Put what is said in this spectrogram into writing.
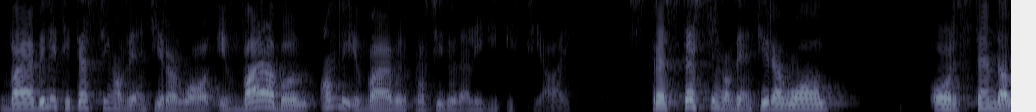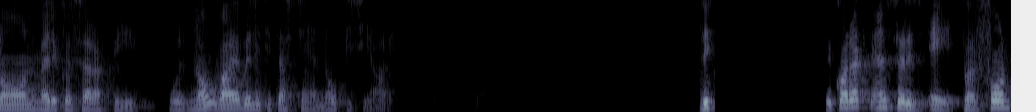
viability testing of the anterior wall, if viable, only if viable, proceed with LAD PCI. Stress testing of the anterior wall or standalone medical therapy with no viability testing and no PCI. The correct answer is A, perform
